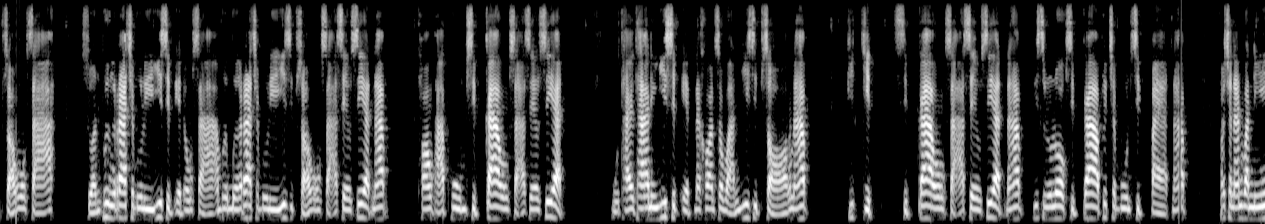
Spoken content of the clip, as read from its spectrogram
22 องศา สวนพึ่งราชบุรี 21 องศาอำเภอเมืองราชบุรี 22 องศาเซลเซียสนะครับ ทองผาภูมิ 19 องศาเซลเซียส อุทัยธานี 21 นครสวรรค์ 22 นะครับ พิจิตร 19 องศาเซลเซียสนะครับ พิษณุโลก 19 เพชรบูรณ์ 18 นะครับ เพราะฉะนั้นวันนี้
